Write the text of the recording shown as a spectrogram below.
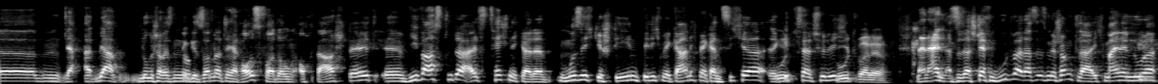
Ähm, ja, äh, ja, logischerweise eine gesonderte Herausforderung auch darstellt. Äh, wie warst du da als Techniker? Da muss ich gestehen, bin ich mir gar nicht mehr ganz sicher. Äh, Gut, Gibt's natürlich. Gut war der. Nein, nein, also dass Steffen gut war, das ist mir schon klar. Ich meine nur,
